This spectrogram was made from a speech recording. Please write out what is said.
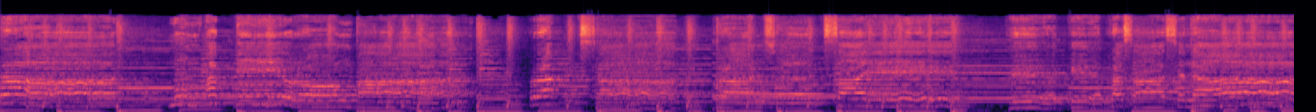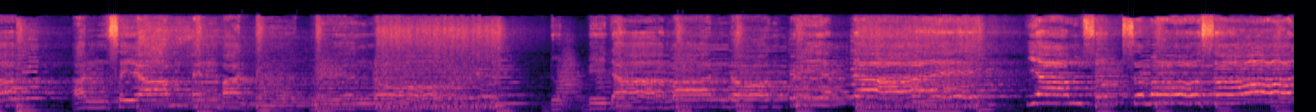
ราดมุ่งพักดีรองบารักษาปราณเสกใสเพื่อเกื้อพระศาสนา อันสยามเป็นบ้าน ดามารดอนเปรียบได้ ยามสุขสโมสร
